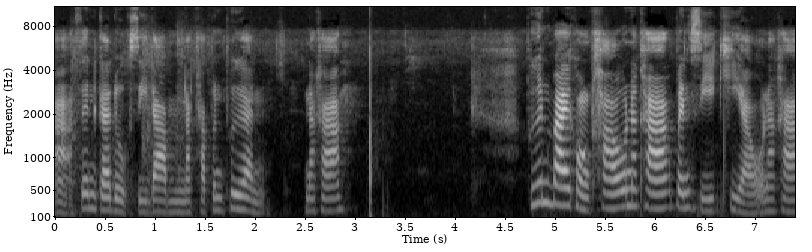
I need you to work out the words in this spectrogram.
อ่าเส้นกระดูกสีดำนะคะเพื่อนๆนะคะ พื้นใบของเขานะคะเป็นสีเขียวนะคะ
